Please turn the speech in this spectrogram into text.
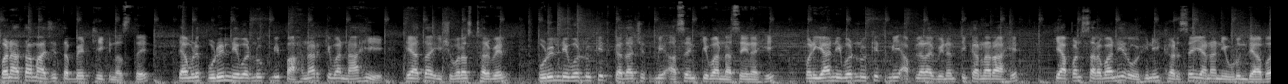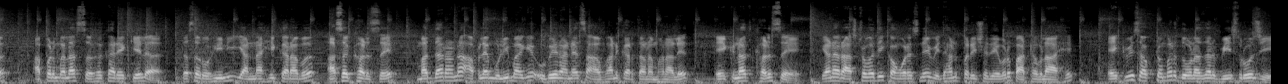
पण आता माझी तब्येत ठीक नसते. त्यामुळे पुढील निवडणूक मी पाहणार किंवा नाही हे आता ईश्वरच ठरवेल. पुढील निवडणुकीत कदाचित मी असेन किंवा नसेनही पण या निवडणुकीत मी आपल्याला विनंती करणार आहे. की आपण सर्वांनी रोहिणी खडसे यांना निवडून द्यावं. आपण मला सहकार्य केलं तसं रोहिणी यांनाही करावं असं खडसे मतदारांना आपल्या मुलीमागे उभे राहण्याचं आवाहन करताना म्हणालेत. एकनाथ खडसे यांना राष्ट्रवादी काँग्रेसने विधान परिषदेवर पाठवलं आहे. एकवीस ऑक्टोबर दोन हजार वीस रोजी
